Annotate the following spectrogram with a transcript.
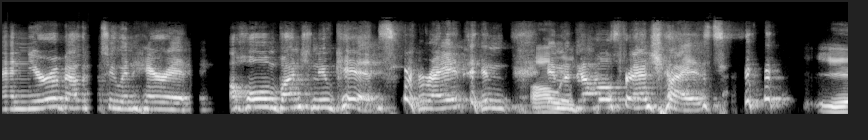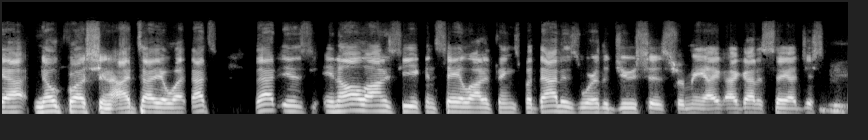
And you're about to inherit a whole bunch new kids, right? In Always. in the Devils franchise. Yeah, no question. I tell you what, that's that is, in all honesty, you can say a lot of things, but that is where the juice is for me. I, I got to say, I just mm-hmm.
